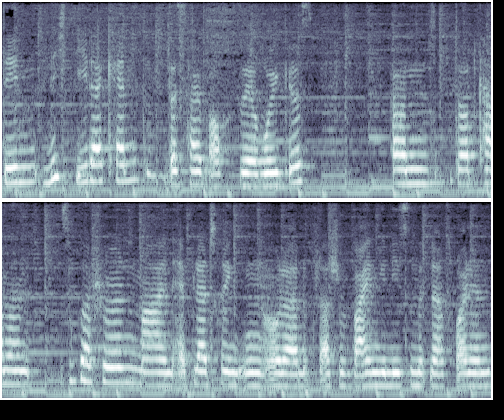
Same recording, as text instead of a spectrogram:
den nicht jeder kennt, deshalb auch sehr ruhig ist. Und dort kann man super schön mal ein Äppler trinken oder eine Flasche Wein genießen mit einer Freundin.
